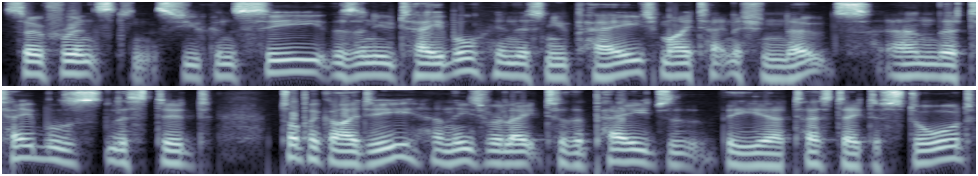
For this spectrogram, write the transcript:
So for instance, you can see there's a new table in this new page, My Technician Notes, and the table's listed topic ID, and these relate to the page that the uh, test data stored.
